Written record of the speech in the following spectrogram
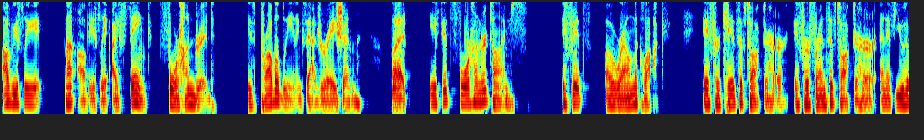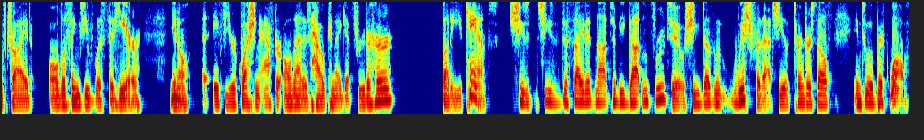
obviously, not obviously, I think 400 is probably an exaggeration. But if it's 400 times, if it's around the clock, if her kids have talked to her, if her friends have talked to her, and if you have tried all the things you've listed here, you know, uh, if your question after all that is how can I get through to her? Buddy, you can't. She's she's decided not to be gotten through to. She doesn't wish for that. She has turned herself into a brick wall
